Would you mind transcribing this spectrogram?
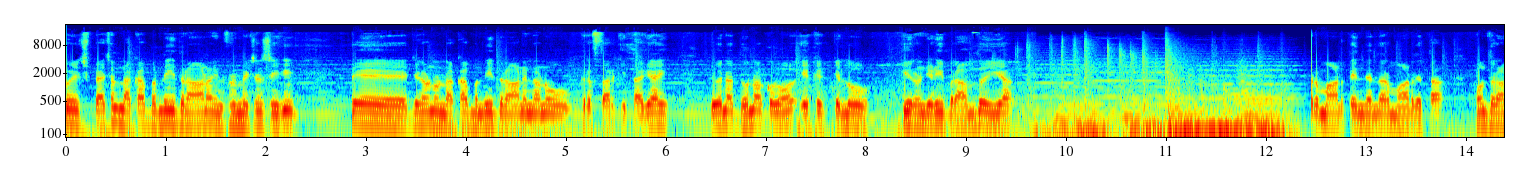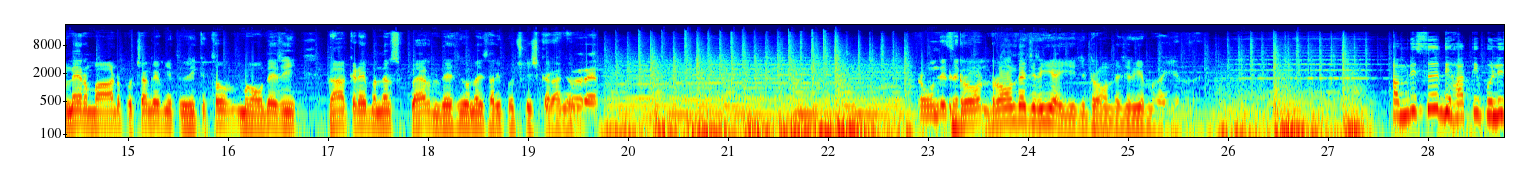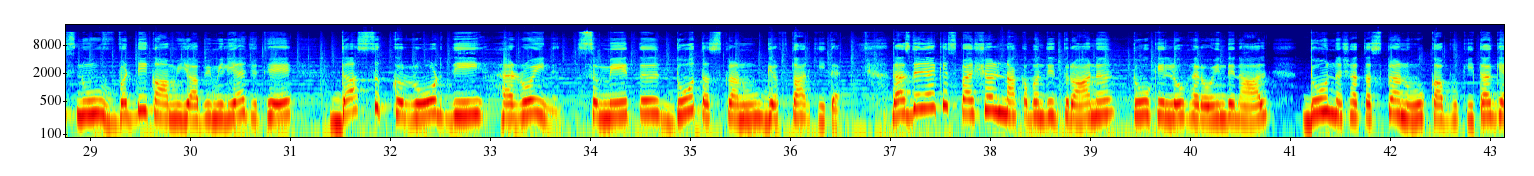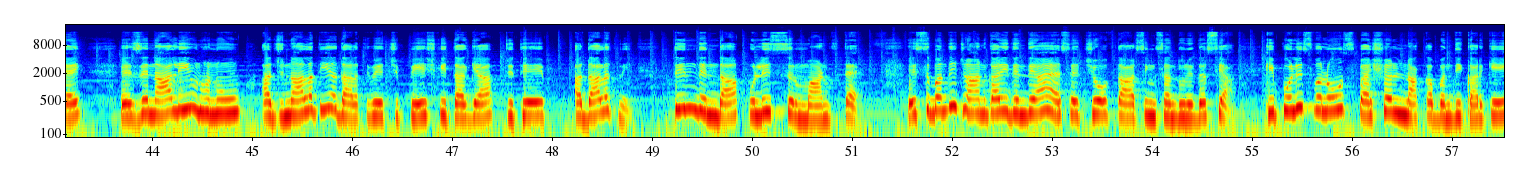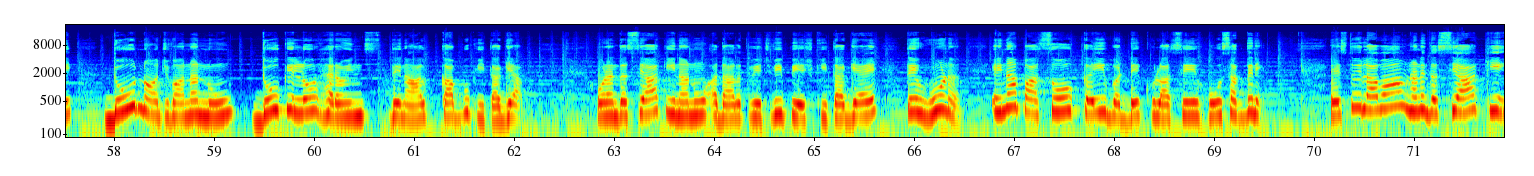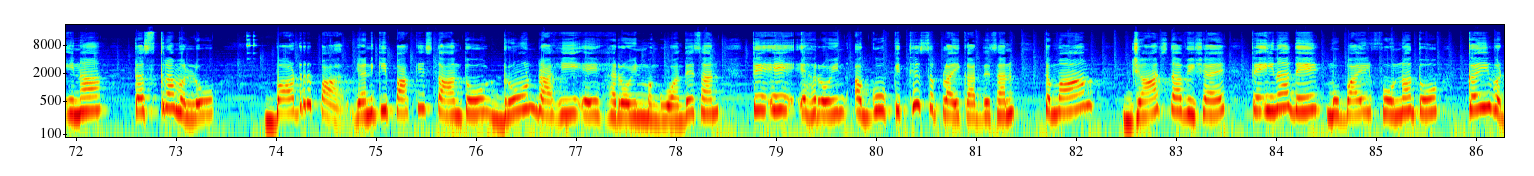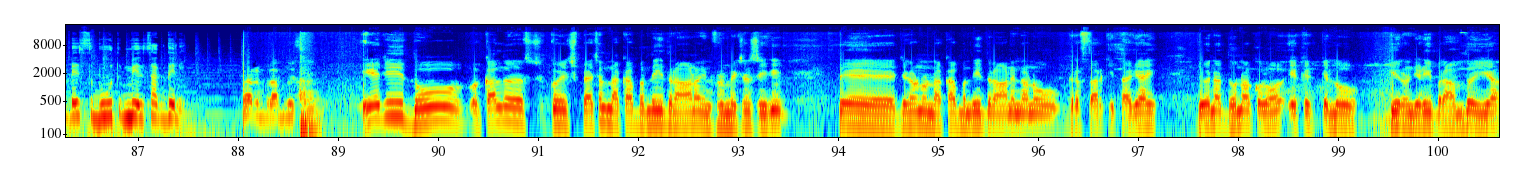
ਕੋਈ ਸਪੈਸ਼ਲ ਨਾਕਾਬੰਦੀ ਦੌਰਾਨ ਇਨਫੋਰਮੇਸ਼ਨ ਸੀਗੀ ਤੇ ਜਿਹਨਾਂ ਨੂੰ ਨਾਕਾਬੰਦੀ ਦੌਰਾਨ ਇਹਨਾਂ ਨੂੰ ਗ੍ਰਿਫਤਾਰ ਕੀਤਾ ਗਿਆ ਸੀ ਜੋ ਇਹਨਾਂ ਦੋਨਾਂ ਕੋਲੋਂ 1 ਕਿਲੋ ਹੀਰੋਇਨ ਜਿਹੜੀ ਬਰਾਮਦ ਹੋਈ ਆ। ਰਿਮਾਂਡ ਤਿੰਨ ਦਿਨ ਦਾ ਰਿਮਾਂਡ ਦਿੱਤਾ। ਹੁਣ ਦੌਰਾਨੇ ਰਿਮਾਂਡ ਪੁੱਛਾਂਗੇ ਵੀ ਤੁਸੀਂ ਕਿੱਥੋਂ ਮੰਗਾਉਂਦੇ ਸੀ ਗਾਂ ਕਿਹੜੇ ਬੰਦੇ ਨੂੰ ਸਪਲਾਇਰ ਹੁੰਦੇ ਸੀ ਉਹਨਾਂ ਦੀ ਸਾਰੀ ਪੁੱਛਗਿੱਛ ਕਰਾਂਗੇ ਡਰੋਨ ਦੇ ਜ਼ਰੀਏ? ਡਰੋਨ ਦੇ ਜ਼ਰੀਏ ਆਈ ਹੈ ਜੀ ਡਰੋਨ ਦੇ ਜ਼ਰੀਏ ਮੰਗਾਈ ਇਹਨਾਂ ਨੇ। ਅੰਮ੍ਰਿਤਸਰ ਦਿਹਾਤੀ ਪੁਲਿਸ ਨੂੰ ਵੱਡੀ ਕਾਮਯਾਬੀ ਮਿਲੀ ਹੈ, ਜਿੱਥੇ 10 ਕਰੋੜ ਦੀ ਹੈਰੋਇਨ ਸਮੇਤ ਦੋ ਤਸਕਰਾਂ ਨੂੰ ਗ੍ਰਿਫਤਾਰ ਕੀਤਾ ਹੈ। ਦੱਸਦੇ ਨੇ ਕਿ ਸਪੈਸ਼ਲ ਨਾਕਾਬੰਦੀ ਦੌਰਾਨ 2 ਕਿਲੋ ਹੈਰੋਇਨ ਦੇ ਨਾਲ ਦੋ ਨਸ਼ਾ ਤਸਕਰਾਂ ਨੂੰ ਕਾਬੂ ਕੀਤਾ ਗਿਆ ਹੈ। ਇਸ ਦੇ ਨਾਲ ਹੀ ਉਹਨਾਂ ਨੂੰ ਅਜਨਾਲਾ ਦੀ ਅਦਾਲਤ ਵਿੱਚ ਪੇਸ਼ ਕੀਤਾ ਗਿਆ, ਜਿੱਥੇ ਅਦਾਲਤ ਨੇ 3 ਦਿਨ ਦਾ ਪੁਲਿਸ ਰਿਮਾਂਡ ਦਿੱਤਾ ਇਸ ਸੰਬੰਧੀ ਜਾਣਕਾਰੀ ਦਿੰਦਿਆਂ ਐਸਐਚਓ ਅਵਤਾਰ ਸਿੰਘ ਸੰਧੂ ਨੇ ਦੱਸਿਆ ਕਿ ਪੁਲਿਸ ਵੱਲੋਂ ਸਪੈਸ਼ਲ ਨਾਕਾਬੰਦੀ ਕਰਕੇ ਦੋ ਨੌਜਵਾਨਾਂ ਨੂੰ 2 ਕਿਲੋ ਹੈਰੋਇਨ ਦੇ ਨਾਲ ਕਾਬੂ ਕੀਤਾ ਗਿਆ। ਉਹਨਾਂ ਦੱਸਿਆ ਕਿ ਇਹਨਾਂ ਨੂੰ ਅਦਾਲਤ ਵਿੱਚ ਵੀ ਪੇਸ਼ ਕੀਤਾ ਗਿਆ ਹੈ ਤੇ ਹੁਣ ਇਹਨਾਂ ਪਾਸੋਂ ਕਈ ਵੱਡੇ ਖੁਲਾਸੇ ਹੋ ਸਕਦੇ ਨੇ। ਇਸ ਤੋਂ ਇਲਾਵਾ ਉਹਨਾਂ ਨੇ ਦੱਸਿਆ ਕਿ ਇਹਨਾਂ ਤਸਕਰਾਂ ਵੱਲੋਂ ਬਾਰਡਰ ਪਾਰ, ਯਾਨੀ ਕਿ ਪਾਕਿਸਤਾਨ ਤੋਂ ਡਰੋਨ ਰਾਹੀਂ ਇਹ ਹੈਰੋਇਨ ਮੰਗਵਾਉਂਦੇ ਸਨ ਤੇ ਇਹ ਹੈਰੋਇਨ ਅੱਗੋਂ ਕਿੱਥੇ ਸਪਲਾਈ ਕਰਦੇ ਸਨ तमाम ਜਾਂਚ ਦਾ ਵਿਸ਼ਾ ਹੈ ਤੇ ਇਹਨਾਂ ਦੇ ਮੋਬਾਈਲ ਫੋਨਾਂ ਤੋਂ ਕਈ ਵੱਡੇ ਸਬੂਤ ਮਿਲ ਸਕਦੇ ਨੇ ਇਹ ਜੀ ਦੋ ਕੱਲ ਕੋਈ ਸਪੈਸ਼ਲ ਨਾਕਾਬੰਦੀ ਦੌਰਾਨ ਇਨਫੋਰਮੇਸ਼ਨ ਸੀਗੀ ਤੇ ਜਿਹਨਾਂ ਨੂੰ ਨਾਕਾਬੰਦੀ ਦੌਰਾਨ ਇਹਨਾਂ ਨੂੰ ਗ੍ਰਿਫਤਾਰ ਕੀਤਾ ਗਿਆ ਸੀ ਜੋ ਇਹਨਾਂ ਦੋਨਾਂ ਕੋਲੋਂ 1 ਕਿਲੋ ਹੀਰੋਇਨ ਜਿਹੜੀ ਬਰਾਮਦ ਹੋਈ ਆ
